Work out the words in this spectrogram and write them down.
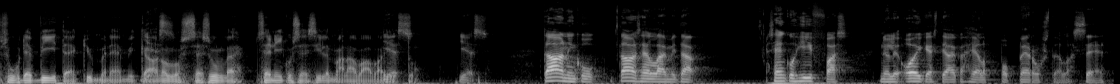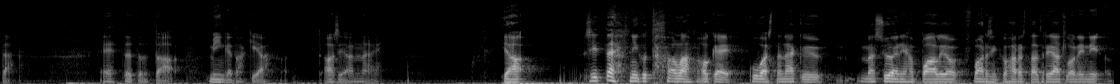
suhde 50, mikä yes. on ollut se sulle se, niinku se silmän avaava yes. juttu. Yes. Tämä on, niinku, tää on sellainen, mitä sen kun hiffas, niin oli oikeasti aika helppo perustella se, että, että tota, minkä takia asia on näin. Ja sitten niin kuin tavallaan, okei, kuvasta näkyy, mä syön ihan paljon, varsinkin kun harrastaa triatlonia, niin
